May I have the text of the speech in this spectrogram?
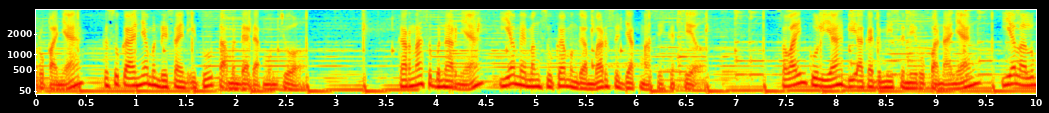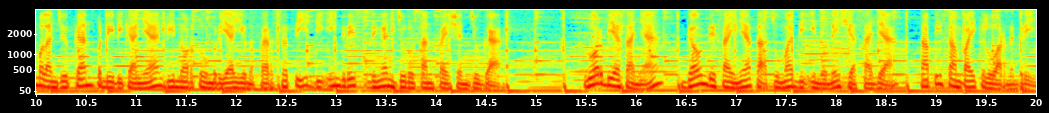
Rupanya, kesukaannya mendesain itu tak mendadak muncul. Karena sebenarnya, ia memang suka menggambar sejak masih kecil. Selain kuliah di Akademi Seni Rupa Nanyang, ia lalu melanjutkan pendidikannya di Northumbria University di Inggris dengan jurusan fashion juga. Luar biasanya, gaun desainnya tak cuma di Indonesia saja, tapi sampai ke luar negeri.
